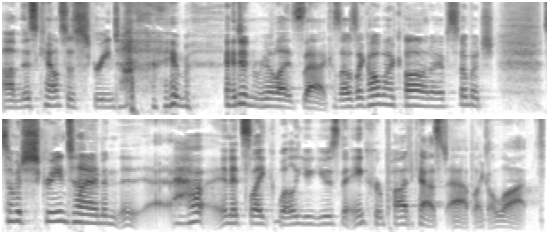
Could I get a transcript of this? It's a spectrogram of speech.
um, this counts as screen time. I didn't realize that because I was like, oh my God, I have so much, so much screen time. And, uh, how, and it's like, well, you use the Anchor podcast app like a lot.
